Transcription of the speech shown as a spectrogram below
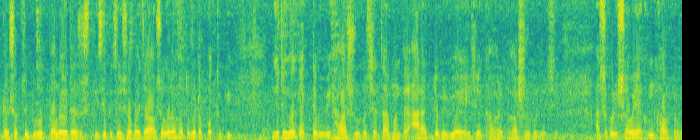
এটা সবচেয়ে গ্রোথ ভালো, এটা পিছে পিছে সবাই যাওয়া আসা করে হয়তো এটা প্রথমই যেটা হোক, একটা বেবি খাওয়া শুরু করছে, তার মধ্যে আর একটা বেবি এসে খাবার খাওয়া শুরু করে দিয়েছে। আশা করি সবাই এখন খাবার খাওয়া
